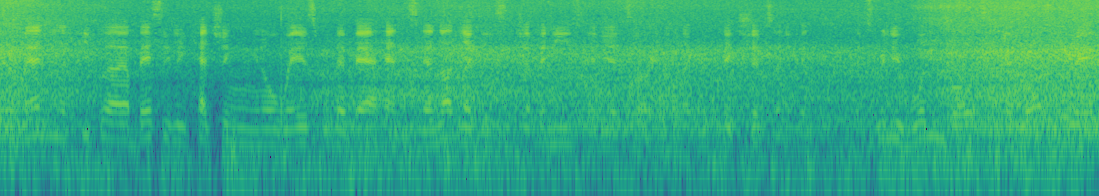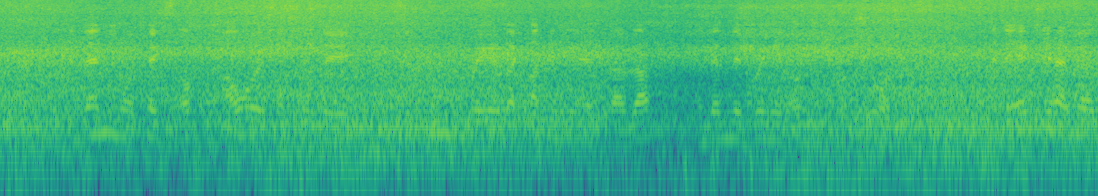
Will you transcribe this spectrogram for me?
Can imagine that people are basically catching you know whales with their bare hands. They're not like these Japanese idiots or you know like big ships or anything. It's really wooden boats that they row to the whale, and then you know it takes often hours until they harpoon the like cutting it, blah blah, and then they bring it on shore. And they actually have an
